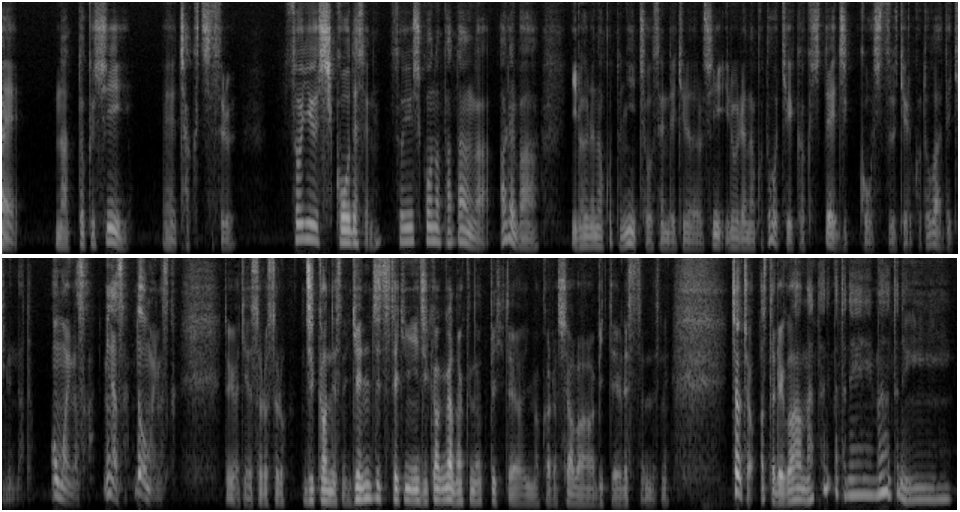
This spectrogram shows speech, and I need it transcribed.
え納得し、えー、着地する。そういう思考ですよね。そういう思考のパターンがあればいろいろなことに挑戦できるだろうしいろいろなことを計画して実行し続けることができるんだと思いますか？皆さんどう思いますか？というわけでそろそろ時間ですね。現実的に時間がなくなってきた今からシャワー浴びてレッスンですね。チャオチャオ。 Hasta luego。またねまたねまたね。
